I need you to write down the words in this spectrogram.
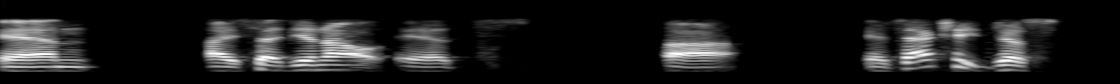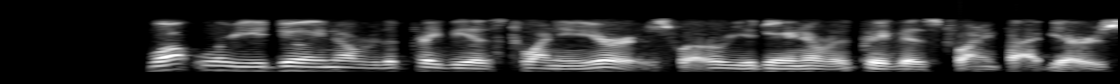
And I said, you know, it's, uh, it's actually just what were you doing over the previous 20 years? What were you doing over the previous 25 years?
